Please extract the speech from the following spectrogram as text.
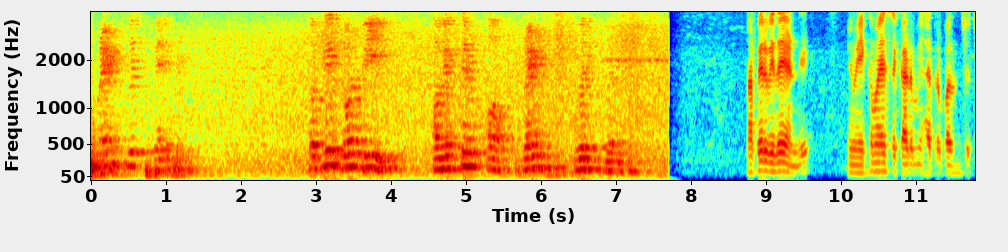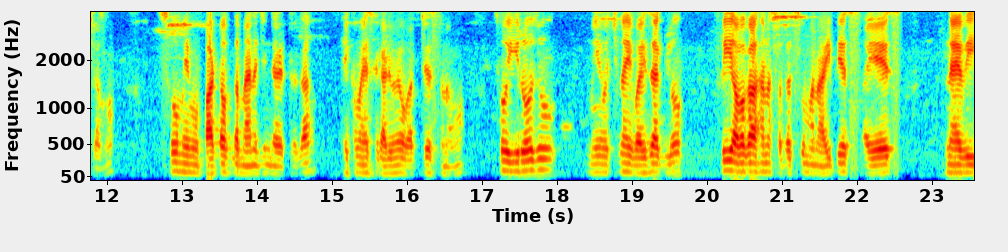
friends with benefits so please don't be a victim of friends with benefits నా పేరు విదయ్ అండి. మేము ఏకమయస్ అకాడమీ హైదరాబాద్ నుంచి వచ్చాము. సో మేము పార్ట్ ఆఫ్ ద మేనేజింగ్ డైరెక్టర్గా ఏకమయస్ అకాడమీలో వర్క్ చేస్తున్నాము. సో ఈరోజు మేము వచ్చిన ఈ వైజాగ్లో ఫ్రీ అవగాహన సదస్సు మన ఐపీఎస్ ఐఏఎస్ నేవీ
